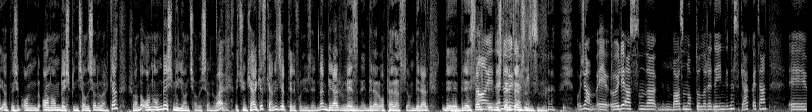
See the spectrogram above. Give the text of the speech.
yaklaşık 10-15 bin çalışanı varken şu anda 10-15 milyon çalışanı var. Evet. E çünkü herkes kendi cep telefonu üzerinden birer vezne, birer operasyon, birer e, bireysel Aynen müşteri öyle. temsilcisi. Hocam e, öyle aslında bazı noktalara değindiniz ki hakikaten e,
